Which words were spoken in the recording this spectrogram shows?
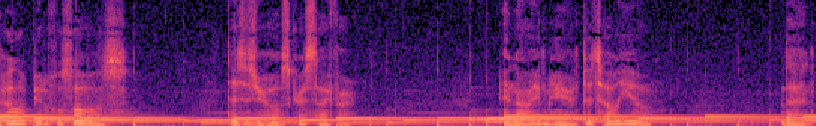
Hello, beautiful souls. This is your host, Chris Cipher, and I'm here to tell you that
